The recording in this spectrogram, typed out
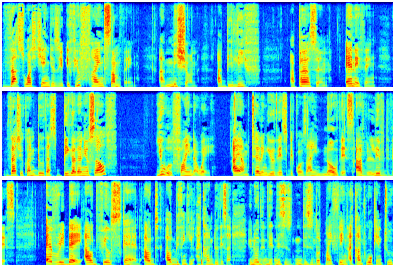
that's what changes you. If you find something, a mission, a belief, a person, anything that you can do that's bigger than yourself, you will find a way. I am telling you this because I know this. I've lived this every day I would feel scared. I would I would be thinking I can't do this. I, you know th- this is this is not my thing. I can't walk into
